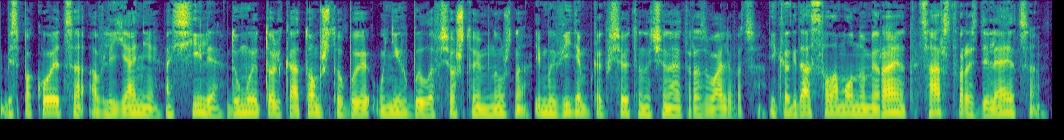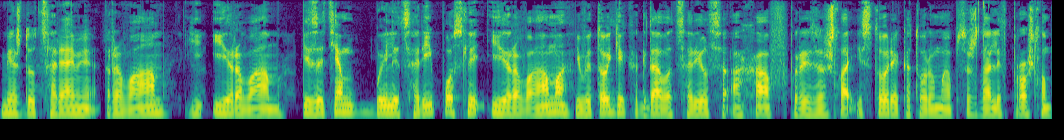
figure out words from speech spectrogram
беспокоятся о влиянии, о силе, думают только о том, чтобы у них было все, что им нужно. И мы видим, как все это начинает разваливаться. И когда Соломон умирает, царство разделяется между царями Раваам и Иераваам. И затем были цари после Иераваама, и в итоге, когда воцарился Ахав, произошла история, которую мы обсуждали в прошлом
